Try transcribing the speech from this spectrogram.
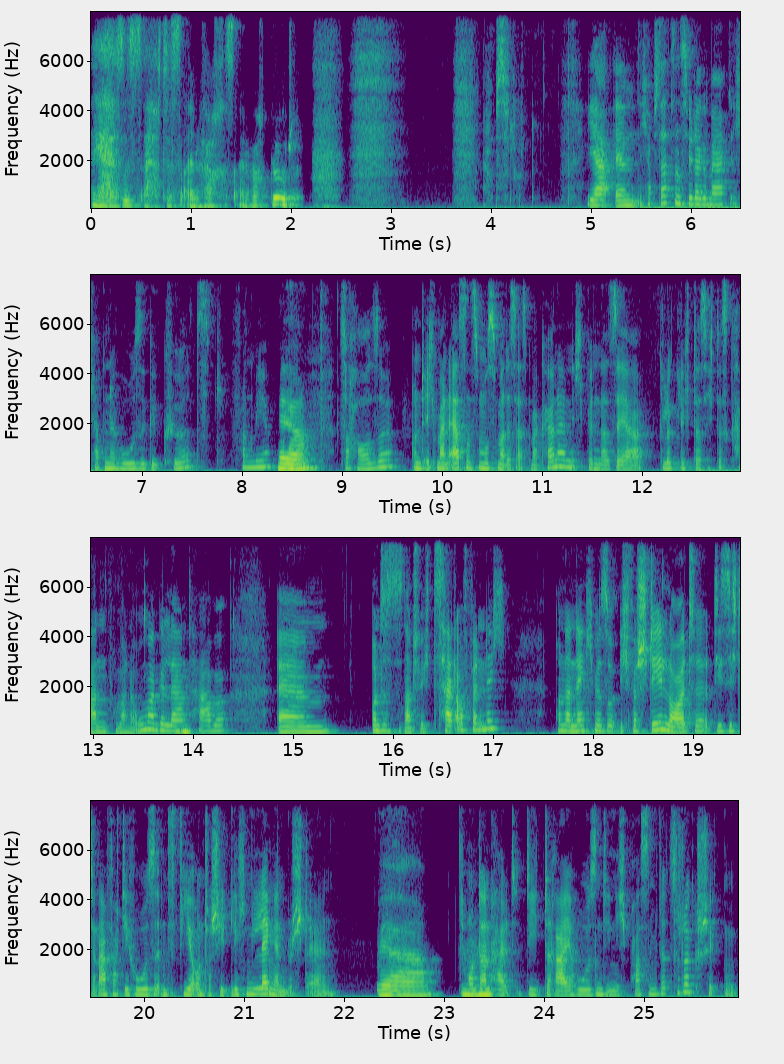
ja, es ist, ach, das ist einfach, ist einfach blöd. Absolut. Ja, ähm, ich habe es letztens wieder gemerkt, ich habe eine Hose gekürzt von mir ja. zu Hause. Und ich meine, erstens muss man das erstmal können. Ich bin da sehr glücklich, dass ich das kann, von meiner Oma gelernt mhm. habe. Ähm, und es ist natürlich zeitaufwendig. Und dann denke ich mir so, ich verstehe Leute, die sich dann einfach die Hose in vier unterschiedlichen Längen bestellen. Ja. Mhm. Und dann halt die drei Hosen, die nicht passen, wieder zurückschicken.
